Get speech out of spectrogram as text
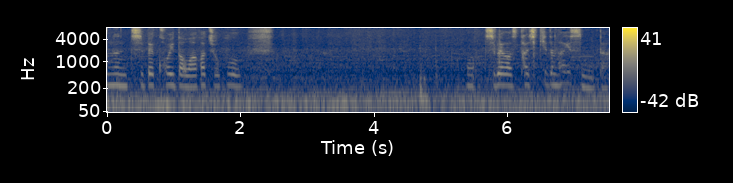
저는 집에 거의 다 와가지고 어, 집에 가서 다 시 키든 하겠습니다.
